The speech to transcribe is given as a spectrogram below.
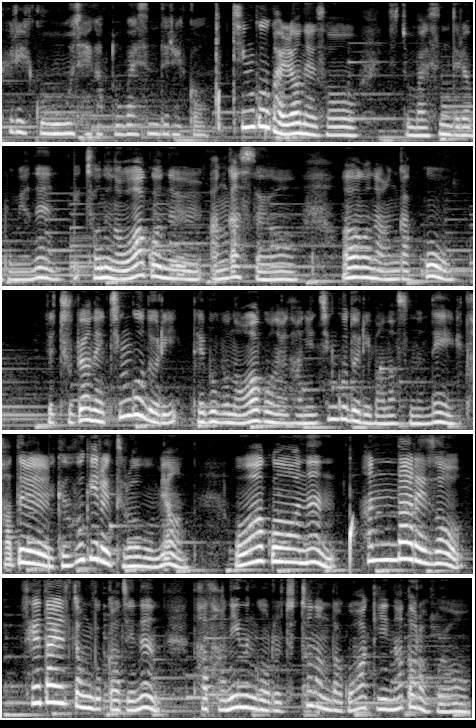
그리고 제가 또 말씀드릴 거 친구 관련해서 좀 말씀드려 보면은 저는 어학원을 안 갔어요. 어학원을 안 갔고 이제 주변에 친구들이 대부분 어학원을 다닌 친구들이 많았었는데 다들 이렇게 후기를 들어보면 어학원은 한 달에서 세 달 정도까지는 다 다니는 거를 추천한다고 하긴 하더라고요.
